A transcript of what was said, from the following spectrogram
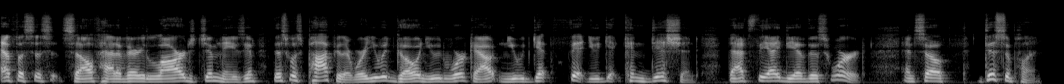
Ephesus itself had a very large gymnasium. This was popular, where you would go and you would work out and you would get fit, you would get conditioned. That's the idea of this word. And so, discipline,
